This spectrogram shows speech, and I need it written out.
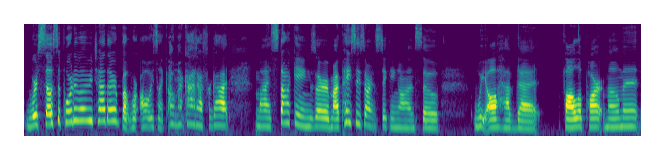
we're so supportive of each other, but we're always like, "Oh my god, I forgot my stockings or my pasties aren't sticking on." So we all have that fall apart moment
